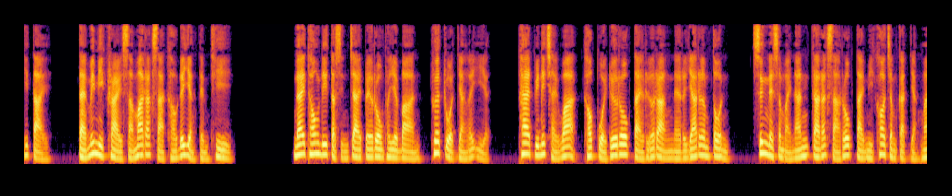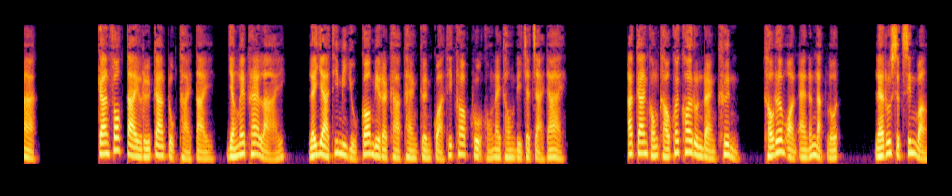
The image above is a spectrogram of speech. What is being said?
ที่ไต แต่ไม่มีใครสามารถรักษาเขาได้อย่างเต็มที่ นายทองดีตัดสินใจไปโรงพยาบาลเพื่อตรวจอย่างละเอียด แพทย์วินิจฉัยว่าเขาป่วยด้วยโรคไตเรื้อรังในระยะเริ่มต้น ซึ่งในสมัยนั้นการรักษาโรคไตมีข้อจำกัดอย่างมาก การฟอกไตหรือการปลูกถ่ายไตยังไม่แพร่หลาย และยาที่มีอยู่ก็มีราคาแพงเกินกว่าที่ครอบครัวของนายทองดีจะจ่ายได้ อาการของเขาค่อยๆ รุนแรงขึ้น เขาเริ่มอ่อนแอน้ำหนักลด และรู้สึกสิ้นหวัง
